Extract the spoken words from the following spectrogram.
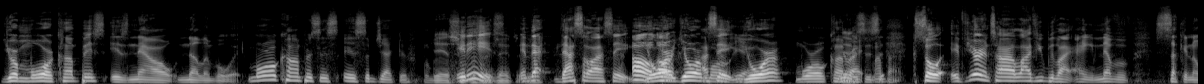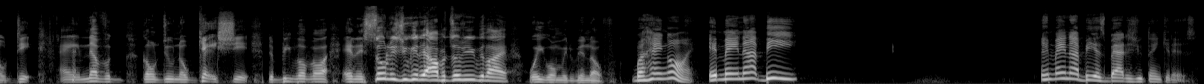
your moral compass is now null and void. moral compass is, is subjective. Yeah, It super is, subjective, and yeah. that that's how I say oh, oh, your. oh, your I moral- said yeah. your moral compass right, is. So if your entire life you be like, I ain't never sucking no dick, I ain't never gonna do no gay shit, to be blah blah, blah. and as soon as you get the opportunity, you be like, where you want me to bend over? But hang on. It may not be it may not be as bad as you think it is.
